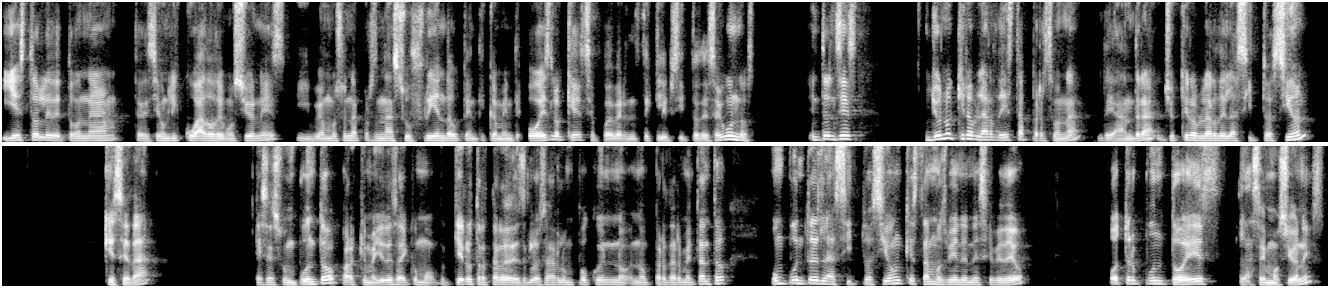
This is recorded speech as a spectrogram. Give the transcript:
Y esto le detona, te decía, un licuado de emociones y vemos una persona sufriendo auténticamente. O es lo que se puede ver en este clipcito de segundos. Entonces, yo no quiero hablar de esta persona, de Andra, yo quiero hablar de la situación que se da. Ese es un punto para que me ayudes ahí como, quiero tratar de desglosarlo un poco y no, no perderme tanto. Un punto es la situación que estamos viendo en ese video. Otro punto es las emociones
